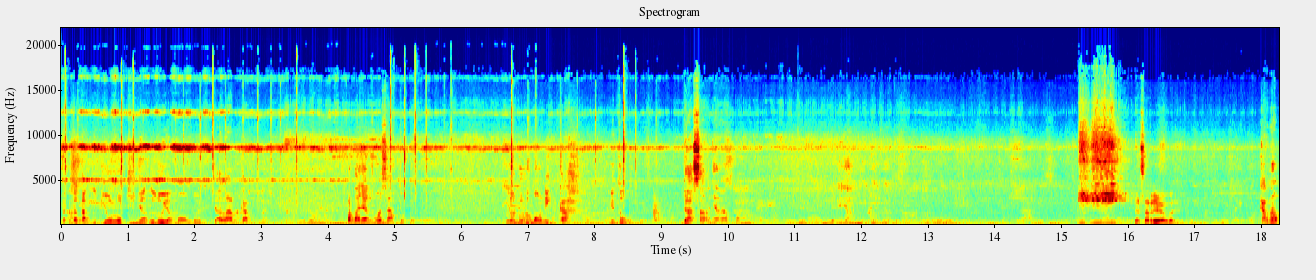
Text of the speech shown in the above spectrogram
Tapi tentang ideologinya lu yang mau lu jalankan. Pertanyaan gue satu. Lu dulu mau nikah itu dasarnya apa dasarnya apa? Karena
